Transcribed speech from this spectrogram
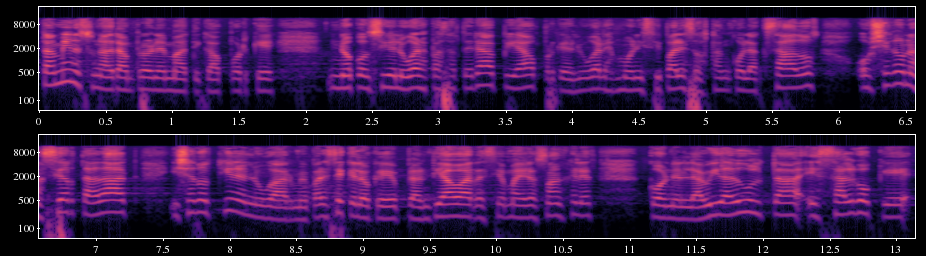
también es una gran problemática porque no consiguen lugares para hacer terapia, porque los lugares municipales están colapsados, o llega a una cierta edad y ya no tienen lugar. Me parece que lo que planteaba recién María de Los Ángeles con la vida adulta es algo que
